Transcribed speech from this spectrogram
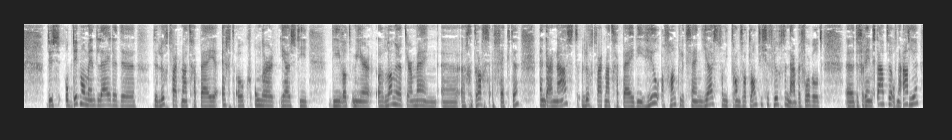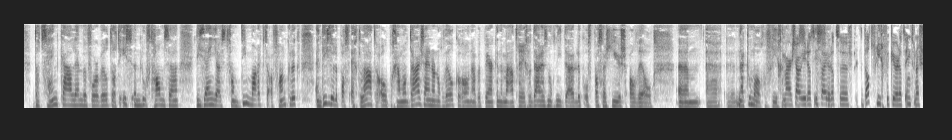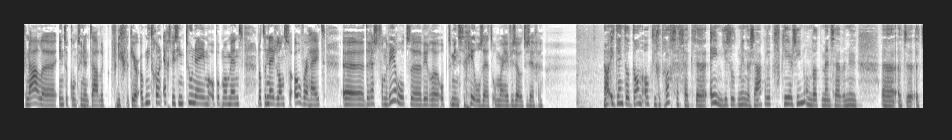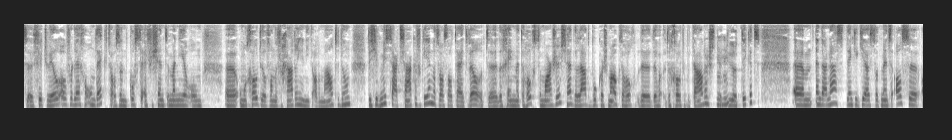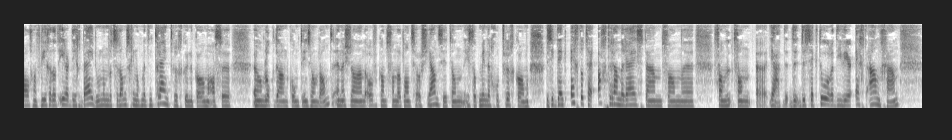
Dus op dit moment leiden de, de luchtvaartmaatschappijen echt ook onder juist die, die wat meer uh, langere termijn uh, gedragseffecten. En daarnaast luchtvaartmaatschappijen die heel afhankelijk zijn juist van die transatlantische vluchten naar bijvoorbeeld de Verenigde Staten of naar Azië. Dat zijn KLM bijvoorbeeld, dat is een Lufthansa. Die zijn juist van die markten afhankelijk. En die zullen pas echt later opengaan, want daar zijn er nog wel coronabeperkende maatregelen. Daar is nog niet duidelijk of passagiers al wel um, naartoe mogen vliegen. Maar zou je dat, dus zou je dat, uh, dat vliegverkeer, dat internationale, intercontinentale vliegverkeer, ook niet gewoon echt weer zien toenemen op het moment dat de Nederlandse overheid uh, de rest van de wereld uh, weer op tenminste geel zet, om maar even zo te zeggen? Nou, ik denk dat dan ook die gedragseffecten. één, je zult minder zakelijk verkeer zien, omdat mensen hebben nu uh, het, het virtueel overleggen ontdekt als een kostenefficiënte manier om, uh, om een groot deel van de vergaderingen, niet allemaal te doen. Dus je mist daar het zakenverkeer. En dat was altijd wel het, uh, degene met de hoogste marges, hè, de laadboekers, maar ook de, hoog, de, de, de grote betalers, de mm -hmm. dure tickets. Um, en daarnaast denk ik juist dat mensen, als ze al gaan vliegen, dat eerder dichtbij doen, omdat ze dan misschien nog met een trein terug kunnen komen als er een lockdown komt in zo'n land. En als je dan aan de overkant van de Atlantische Oceaan zit, dan is dat minder goed terugkomen. Dus ik denk echt dat zij achteraan de rij staan van, uh, van, van uh, ja, de, de, sectoren die weer echt aangaan.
